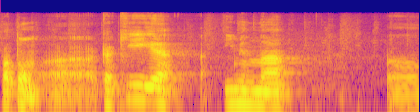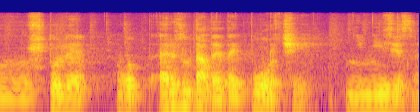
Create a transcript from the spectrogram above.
Потом, э, какие именно Э, что ли, вот результаты этой порчи не, неизвестно.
